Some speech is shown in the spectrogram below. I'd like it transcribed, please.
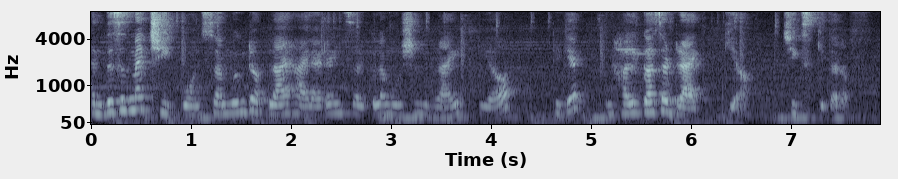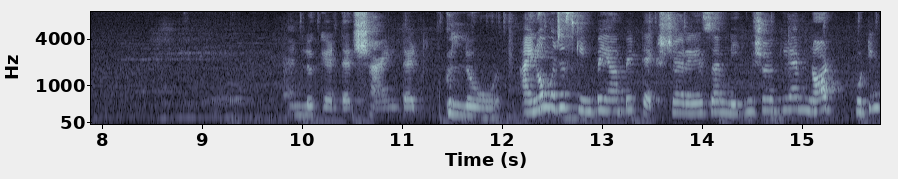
and this is my cheekbone so I am going to apply highlighter in circular motion right here ठीक है हल्का सा ड्रैग किया चीक्स की तरफ़ and look at that shine that glow I know मुझे स्किन पे यहाँ पे टेक्सचर है so I am making sure कि I am not putting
